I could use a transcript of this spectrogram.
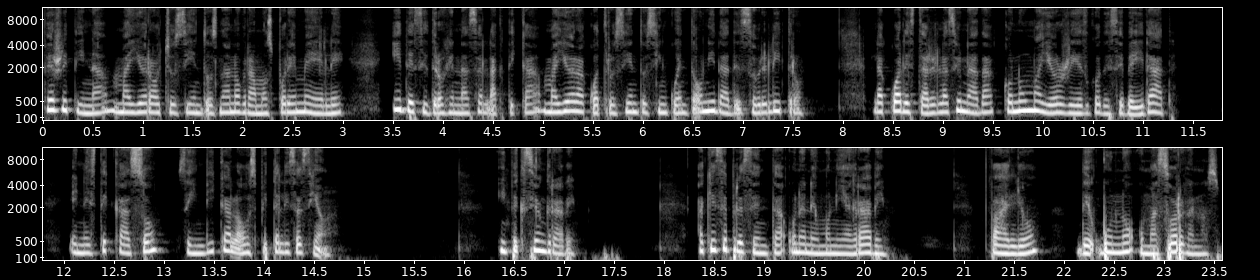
ferritina mayor a 800 nanogramos por ml y deshidrogenasa láctica mayor a 450 unidades sobre litro la cual está relacionada con un mayor riesgo de severidad. En este caso, se indica la hospitalización. Infección grave. Aquí se presenta una neumonía grave, fallo de uno o más órganos,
